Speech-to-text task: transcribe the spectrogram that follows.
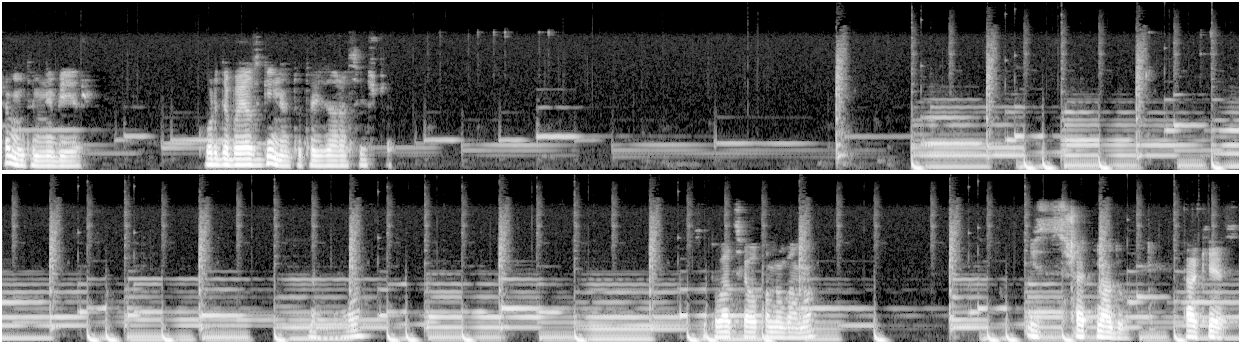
Czemu ty mnie bijesz? Kurde, bo ja zginę tutaj zaraz jeszcze. Sytuacja opanowana. I zszedł na dół. Tak jest.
